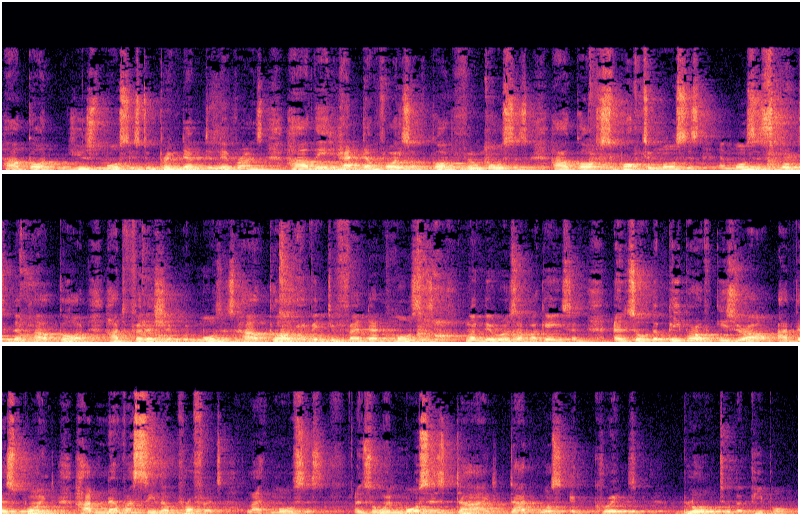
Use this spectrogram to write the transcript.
How God used Moses to bring them deliverance. How they heard the voice of God through Moses. How God spoke to Moses and Moses spoke to them. How God had fellowship with Moses. How God even defended Moses when they rose up against him. And so the people of Israel at this point had never seen a prophet like Moses. And so when Moses died, that was a great blow to the people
